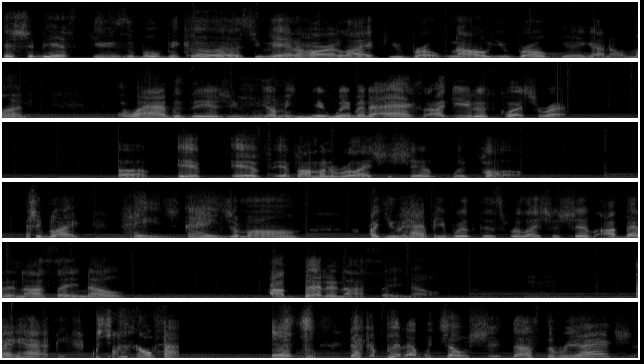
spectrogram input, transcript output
it should be excusable because you had a hard life, you broke. No, you broke, you ain't got no money. And what happens is you I mean you get women to ask, I'll give you this question, right? Uh, if if if I'm in a relationship with Paul, she'd be like, Hey hey Jamal, are you happy with this relationship? I better not say no. I better not say no. Mm. I ain't happy. You go find a bitch that can put up with your shit. That's the reaction.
